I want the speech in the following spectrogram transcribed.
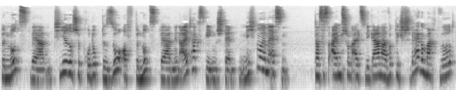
benutzt werden, tierische Produkte so oft benutzt werden in Alltagsgegenständen, nicht nur im Essen, dass es einem schon als Veganer wirklich schwer gemacht wird,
